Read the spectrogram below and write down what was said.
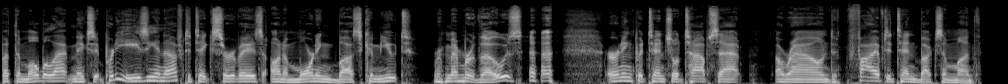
but the mobile app makes it pretty easy enough to take surveys on a morning bus commute. Remember those? Earning potential tops at around 5 to 10 bucks a month.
